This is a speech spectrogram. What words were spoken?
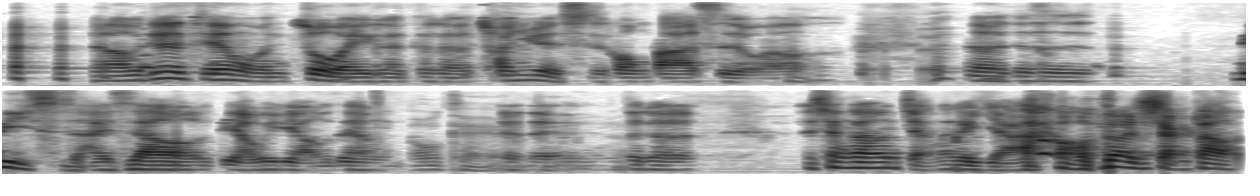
然后我觉得今天我们作为一个这个穿越时空巴士，我 呃就是历史还是要聊一聊这样。OK，对对，这个。像刚刚讲那个牙，我突然想到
